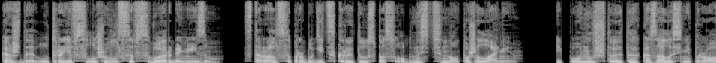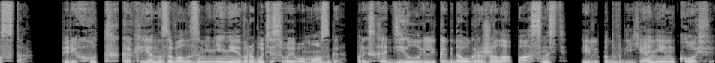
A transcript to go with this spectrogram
Каждое утро я вслушивался в свой организм, старался пробудить скрытую способность, но по желанию. И понял, что это оказалось непросто. Переход, как я называл изменения в работе своего мозга, происходил или когда угрожала опасность, или под влиянием кофе.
